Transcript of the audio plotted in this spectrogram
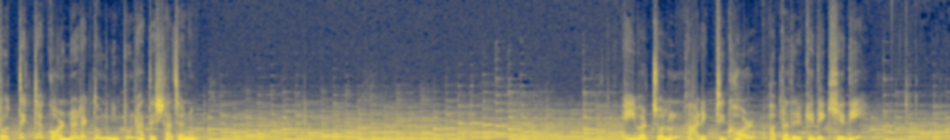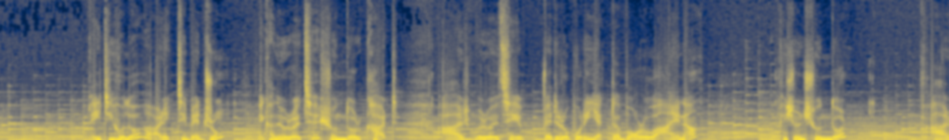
প্রত্যেকটা কর্নার একদম নিপুণ হাতে সাজানো। এইবার চলুন আরেকটি ঘর আপনাদেরকে দেখিয়ে দিই। এটি হলো আরেকটি বেডরুম, এখানেও রয়েছে সুন্দর খাট, আর রয়েছে বেডের ওপরেই একটা বড় আয়না। ভীষণ সুন্দর। আর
